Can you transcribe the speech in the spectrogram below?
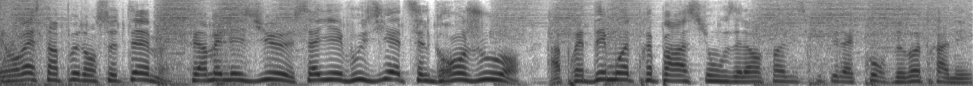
Et on reste un peu dans ce thème. Fermez les yeux. Ça y est, vous y êtes. C'est le grand jour. Après des mois de préparation, vous allez enfin discuter la course de votre année.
